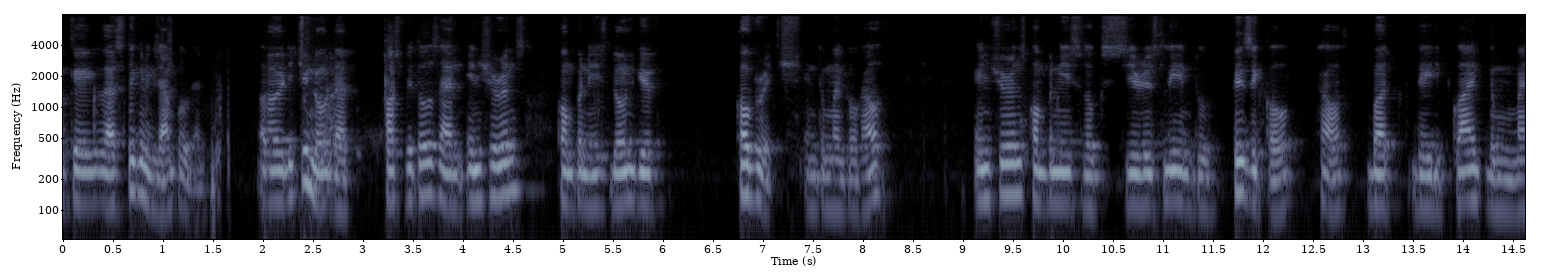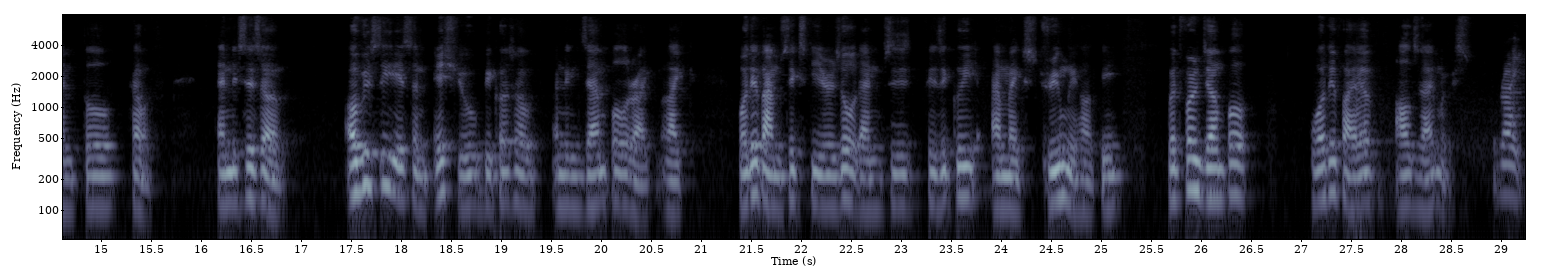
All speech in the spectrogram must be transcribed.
Okay, let's take an example then. Uh, did you know that hospitals and insurance companies don't give coverage into mental health? Insurance companies look seriously into physical health, but they decline the mental health. And this is a obviously is an issue because of an example, right? Like, what if I'm 60 years old and phys- physically I'm extremely healthy, but for example, what if I have Alzheimer's? Right.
